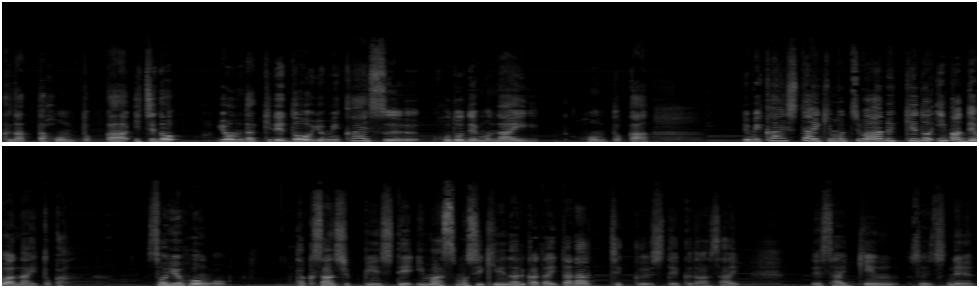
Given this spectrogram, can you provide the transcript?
くなった本とか一度読んだけれど読み返すほどでもない本とか読み返したい気持ちはあるけど今ではないとかそういう本をたくさん出品しています。もし気になる方いたらチェックしてください。で最近そうですね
